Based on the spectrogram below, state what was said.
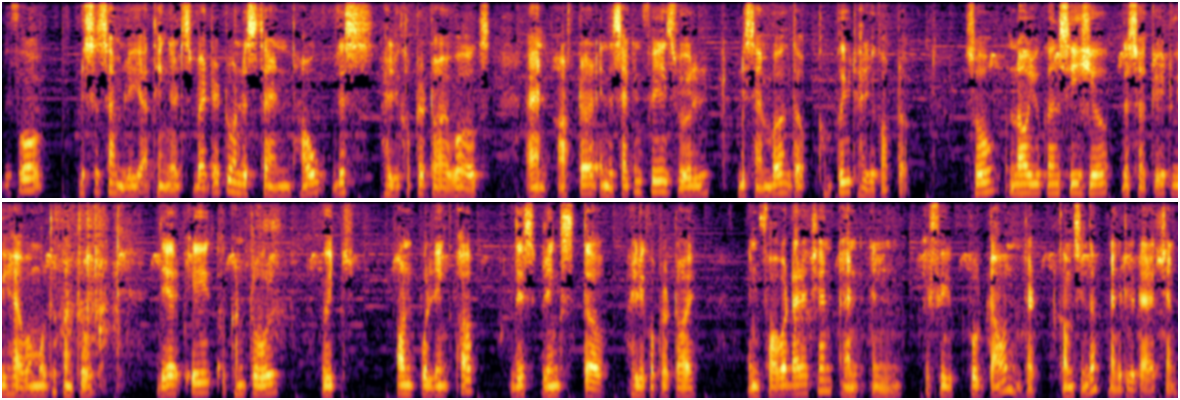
Before disassembly I think it's better to understand how this helicopter toy works. And after in the second phase we'll disassemble the complete helicopter. So now you can see here the circuit. We have a motor control. There is a control which on pulling up this brings the helicopter toy in forward direction. And in if we put down that comes in the negative direction.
